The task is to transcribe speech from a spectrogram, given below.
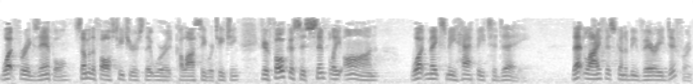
what, for example, some of the false teachers that were at Colossae were teaching, if your focus is simply on what makes me happy today, that life is going to be very different.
